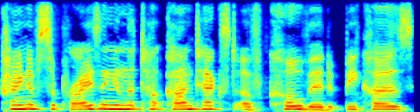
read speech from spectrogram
kind of surprising in the t- context of COVID because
